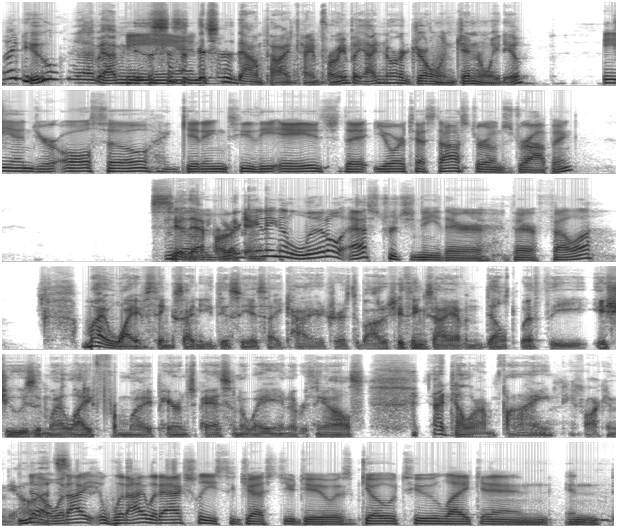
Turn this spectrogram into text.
I do. I mean, this, is a, this is a downtime time for me, but I know Joel generally do. and you're also getting to the age that your testosterone's dropping. So Yeah, that part you're getting a little estrogeny there, there, fella. My wife thinks I need to see a psychiatrist about it. She thinks I haven't dealt with the issues in my life from my parents passing away and everything else. I tell her I'm fine. Fucking you know, no, what I what I would actually suggest you do is go to like an in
